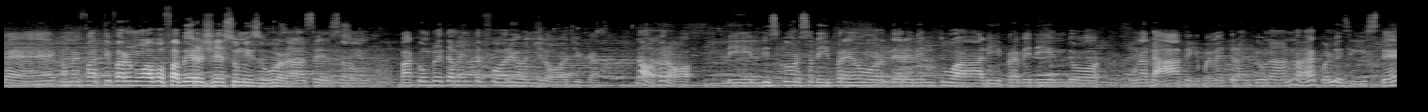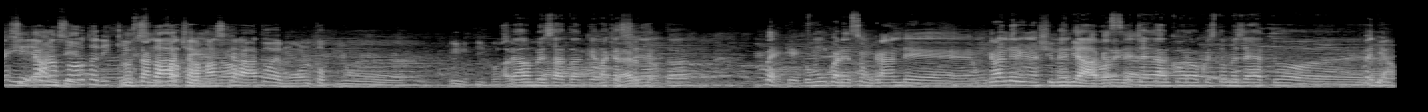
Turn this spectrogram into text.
Cioè, è come farti fare un nuovo Fabergé su misura, Esatto, nel senso, sì. va completamente fuori ogni logica. No, però lì il discorso dei pre-order eventuali, prevedendo una data che puoi mettere anche un anno, eh, quello esiste. Sì, In è una sorta di Kickstarter mascherato e molto più etico. avevamo pensato anche alla Certo. cassetta. Beh, che comunque adesso è un grande, un grande rinascimento Vediamo, vedi- cassetta. c'è ancora questo mesetto. eh, Vediamo,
